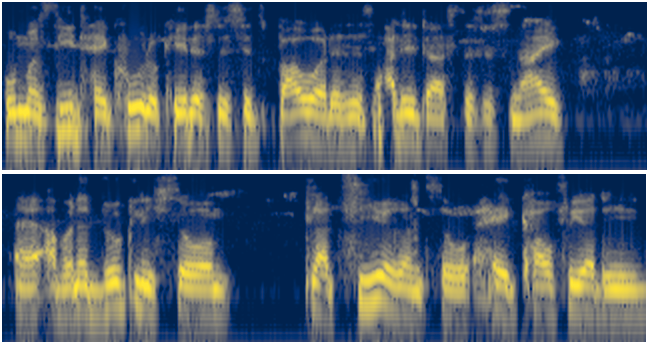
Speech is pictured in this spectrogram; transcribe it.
wo man sieht, hey cool, okay, das ist jetzt Bauer, das ist Adidas, das ist Nike, äh, aber nicht wirklich so platzierend, so, hey, kauf hier die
